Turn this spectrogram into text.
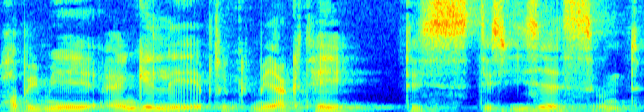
habe ich mich eingelebt und gemerkt, hey, das, das ist es. Und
